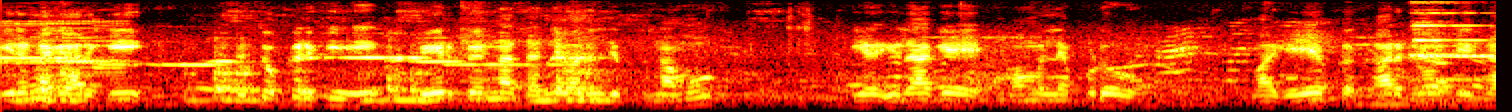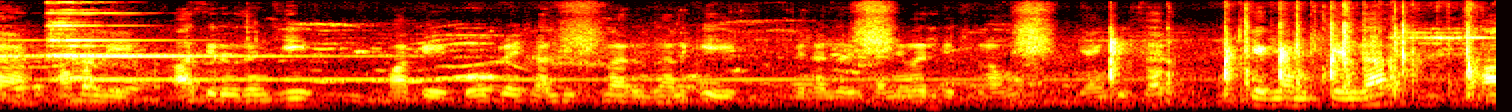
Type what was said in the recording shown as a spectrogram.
వీరన్న గారికి ప్రతి ఒక్కరికి పేరు పేరున ధన్యవాదాలు చెప్తున్నాము. ఇ- ఇలాగే మమ్మల్ని ఎప్పుడు మాకు ఏ యొక్క కార్యక్రమం చేసినా మమ్మల్ని ఆశీర్వదించి మాకు కోఆపరేషన్ అందిస్తున్నారు. దానికి మీకు అందరికీ ధన్యవాదాలు చెప్తున్నాము. థ్యాంక్ యూ సార్ ముఖ్యంగా ముఖ్యంగా మా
